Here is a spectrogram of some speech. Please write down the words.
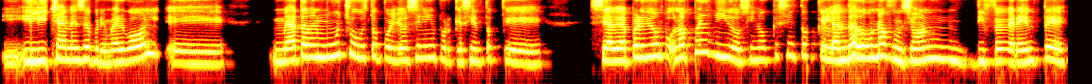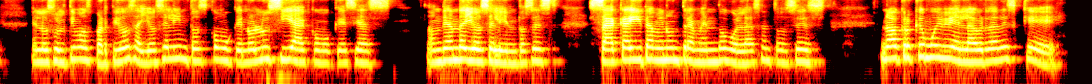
y, Licha en ese primer gol. Eh, me da también mucho gusto por Jocelyn porque siento que se había perdido un poco, no perdido, sino que siento que le han dado una función diferente en los últimos partidos a Jocelyn, entonces como que no lucía, como que decías, ¿dónde anda Jocelyn? Entonces saca ahí también un tremendo golazo, entonces, no, creo que muy bien, la verdad es que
